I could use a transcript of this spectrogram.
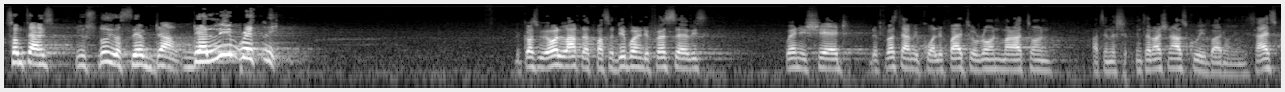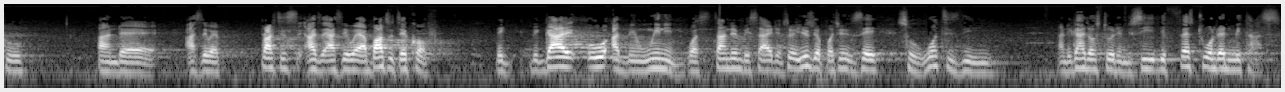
sometimes you slow yourself down deliberately. Because we all laughed at Pastor Debo in the first service when he shared the first time he qualified to run marathon at an international school in Ibadan, in his high school. And uh, as they were practicing, as, as they were about to take off, the, the guy who had been winning was standing beside him. So he used the opportunity to say, So what is the. And the guy just told him, You see, the first 200 meters,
